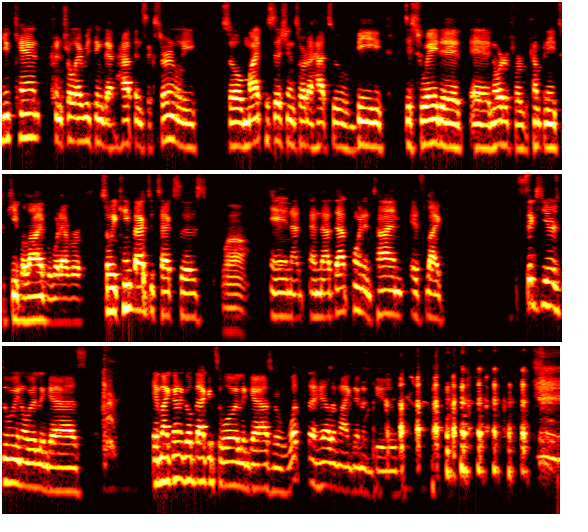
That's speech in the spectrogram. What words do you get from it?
you can't control everything that happens externally. So my position sort of had to be dissuaded in order for the company to keep alive or whatever. So we came back to Texas. Wow. And at, and at that point in time, it's like six years doing oil and gas. am I gonna go back into oil and gas, or what the hell am I gonna do?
